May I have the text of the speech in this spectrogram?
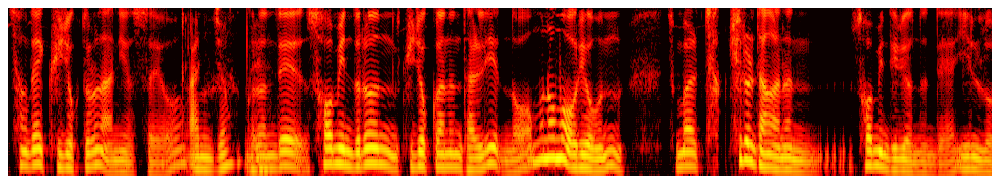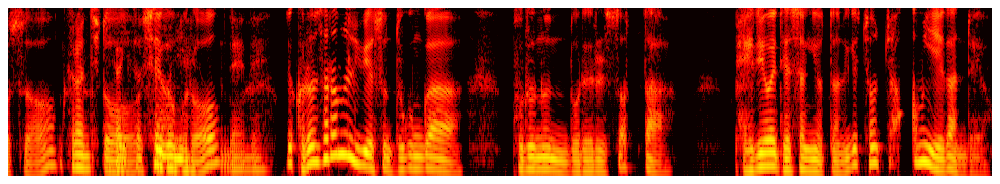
상당히 귀족들은 아니었어요. 아니죠. 네. 그런데 서민들은 귀족과는 달리 너무너무 어려운 정말 착취를 당하는 서민들이었는데 일로서 그런 또 있었죠. 세금으로. 예. 네, 네. 근데 그런 사람을 위해서 누군가 부르는 노래를 썼다. 배려의 대상이었다는 게전 조금 이해가 안 돼요.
